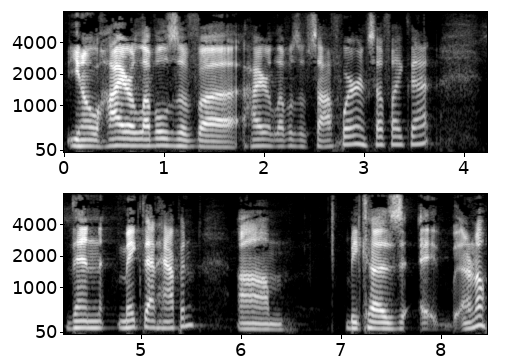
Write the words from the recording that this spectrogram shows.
you know, higher levels of uh, higher levels of software and stuff like that, then make that happen. Um, because uh, I don't know,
